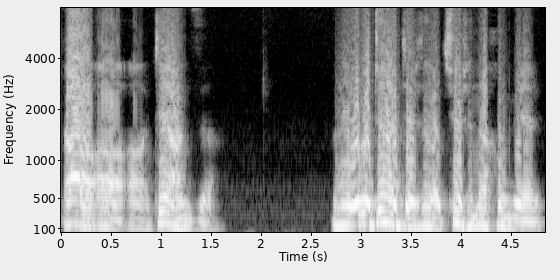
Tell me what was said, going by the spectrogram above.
啊啊啊！这样子。那如果这样解释的话，确实那后面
